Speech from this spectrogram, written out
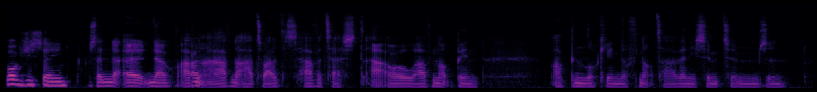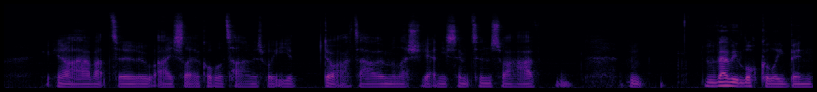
what was you saying? I said no, uh, no I've I- not I've not had to have, have a test at all. I've not been I've been lucky enough not to have any symptoms and you know I've had to isolate a couple of times but you don't have to have them unless you get any symptoms so I've very luckily been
